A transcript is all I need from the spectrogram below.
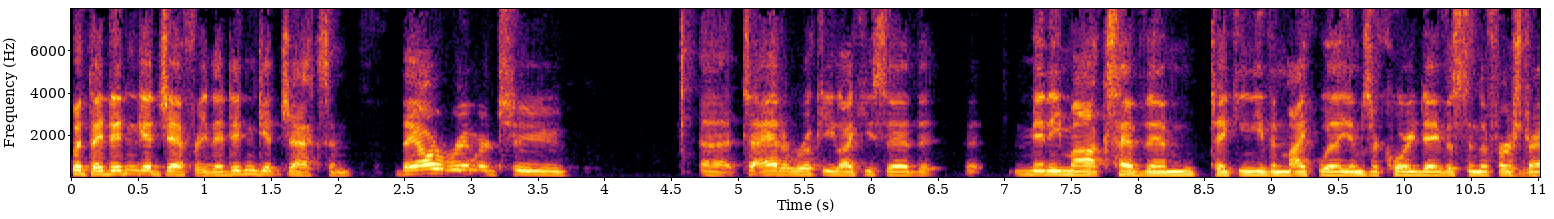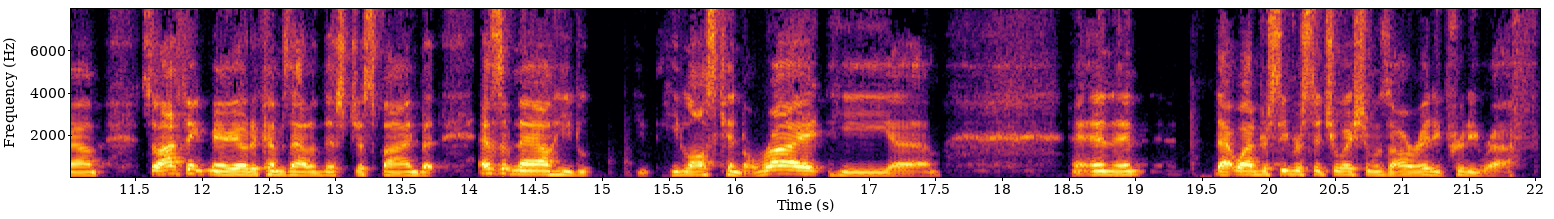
but they didn't get Jeffery. They didn't get Jackson. They are rumored to uh, to add a rookie, like you said, that many mocks have them taking even Mike Williams or Corey Davis in the 1st mm-hmm. round. So I think Mariota comes out of this just fine. But as of now, he he lost Kendall Wright. He um, and then that wide receiver situation was already pretty rough.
